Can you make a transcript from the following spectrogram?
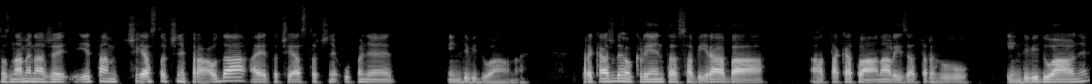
to znamená, že je tam čiastočne pravda a je to čiastočne úplne individuálne. Pre každého klienta sa vyrába takáto analýza trhu individuálne.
